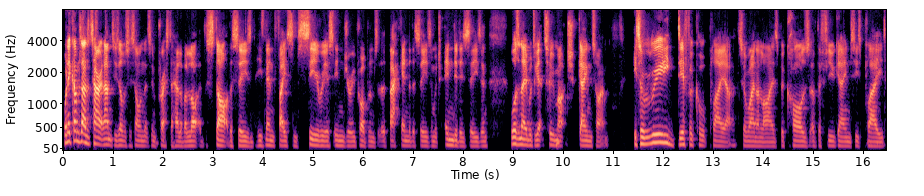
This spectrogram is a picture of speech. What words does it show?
when it comes down to Tariq Lamptey, he's obviously someone that's impressed a hell of a lot at the start of the season. He's then faced some serious injury problems at the back end of the season, which ended his season. Wasn't able to get too much game time. It's a really difficult player to analyze because of the few games he's played.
